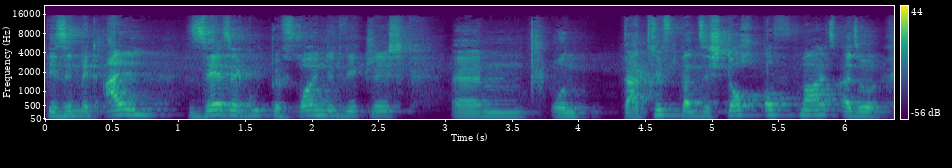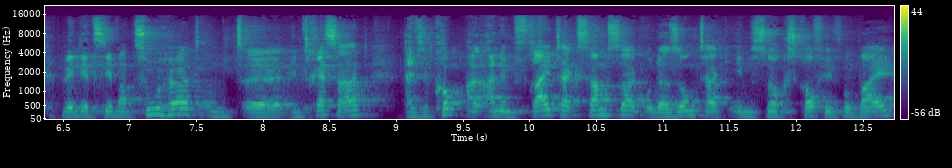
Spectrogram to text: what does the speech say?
Wir sind mit allen sehr, sehr gut befreundet, wirklich. Ähm, und da trifft man sich doch oftmals. Also wenn jetzt jemand zuhört und äh, Interesse hat, also kommt mal an einem Freitag, Samstag oder Sonntag im Snox Coffee vorbei.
